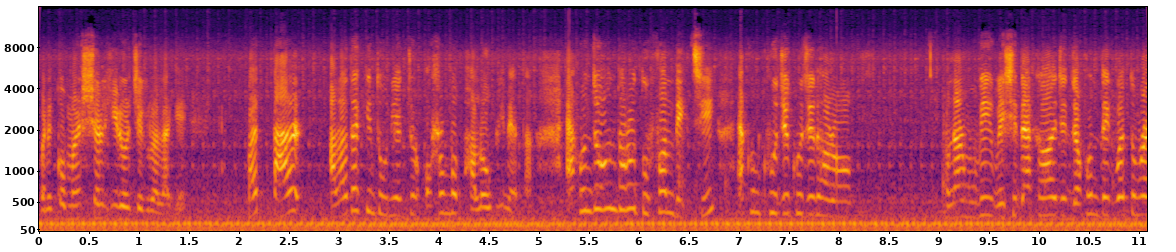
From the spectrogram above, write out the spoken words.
মানে কমার্শিয়াল হিরো যেগুলো লাগে। বাট তার আলাদা কিন্তু উনি একজন অসম্ভব ভালো অভিনেতা। এখন যখন ধরো তুফান দেখছি, এখন খুঁজে খুঁজে ধরো ওনার মুভি বেশি দেখা হয় যে যখন দেখবা তোমরা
